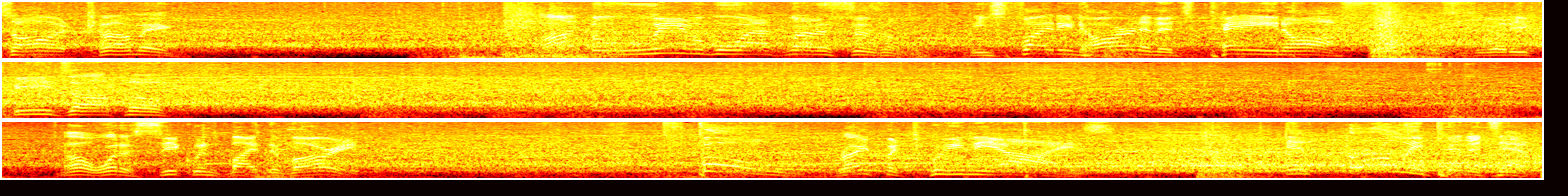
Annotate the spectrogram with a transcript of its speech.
Saw it coming. Unbelievable athleticism. He's fighting hard, and it's paying off. This is what he feeds off of. Oh, what a sequence by Daivari. Boom! Right between the eyes. An early pin attempt.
